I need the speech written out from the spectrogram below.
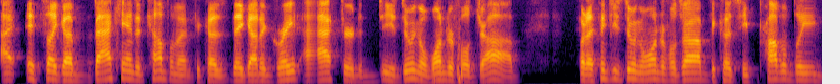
I, it's like a backhanded compliment because they got a great actor. To, he's doing a wonderful job, but I think he's doing a wonderful job because he probably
